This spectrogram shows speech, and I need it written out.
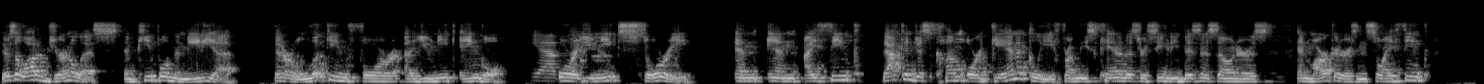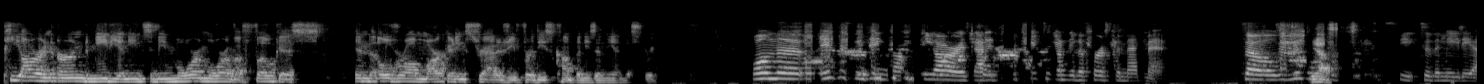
there's a lot of journalists and people in the media that are looking for a unique angle yeah. or a unique story. And, and I think that can just come organically from these cannabis or CBD business owners and marketers. And so I think PR and earned media needs to be more and more of a focus in the overall marketing strategy for these companies in the industry. Well, and the interesting thing about PR is that it's protected under the First Amendment. So you yes. speak to the media.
